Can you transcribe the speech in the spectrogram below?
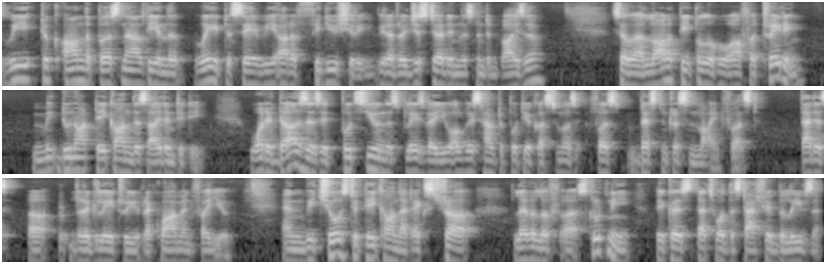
we took on the personality and the way to say we are a fiduciary. We are a registered investment advisor. So a lot of people who offer trading do not take on this identity. What it does is it puts you in this place where you always have to put your customers' first best interest in mind first. That is a regulatory requirement for you. And we chose to take on that extra level of uh, scrutiny because that's what the statute believes in.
